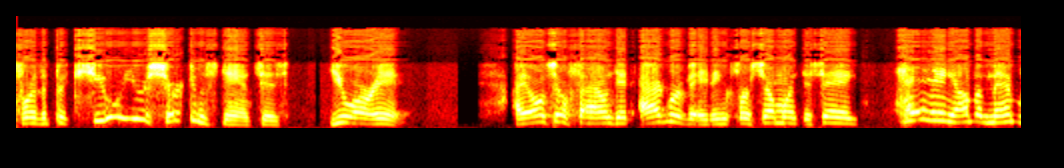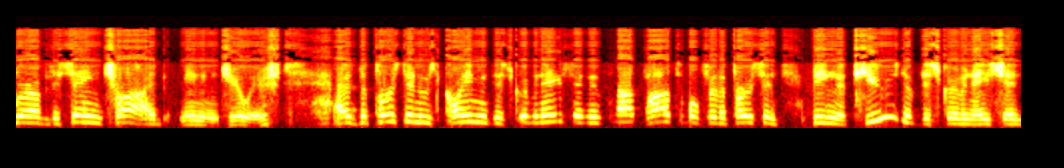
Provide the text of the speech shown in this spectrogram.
for the peculiar circumstances you are in. I also found it aggravating for someone to say, hey, I'm a member of the same tribe, meaning Jewish, as the person who's claiming discrimination. It's not possible for the person being accused of discrimination.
